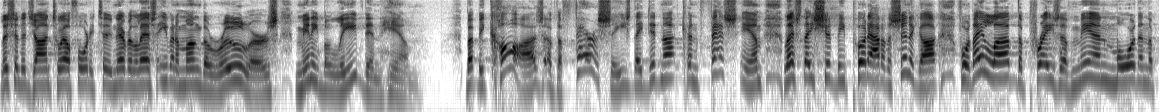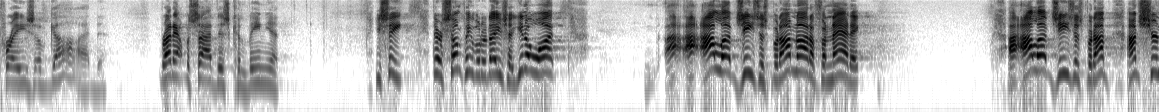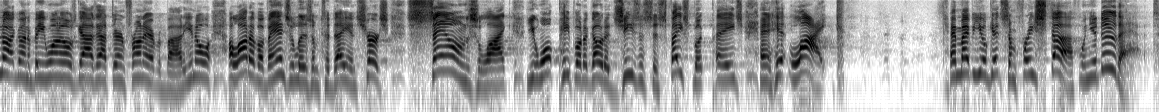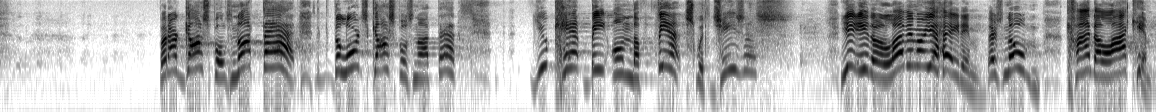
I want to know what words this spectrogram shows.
Listen to John 12 42. Nevertheless, even among the rulers, many believed in him. But because of the Pharisees, they did not confess him, lest they should be put out of the synagogue, for they loved the praise of men more than the praise of God. Write out beside this convenient. You see, there are some people today who say, you know what? I, I, I love Jesus, but I'm not a fanatic. I, I love Jesus, but I'm, I'm sure not going to be one of those guys out there in front of everybody. You know, a lot of evangelism today in church sounds like you want people to go to Jesus' Facebook page and hit like. And maybe you'll get some free stuff when you do that. But our gospel's not that. The Lord's gospel's not that. You can't be on the fence with Jesus. You either love him or you hate him. There's no kind of like him.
